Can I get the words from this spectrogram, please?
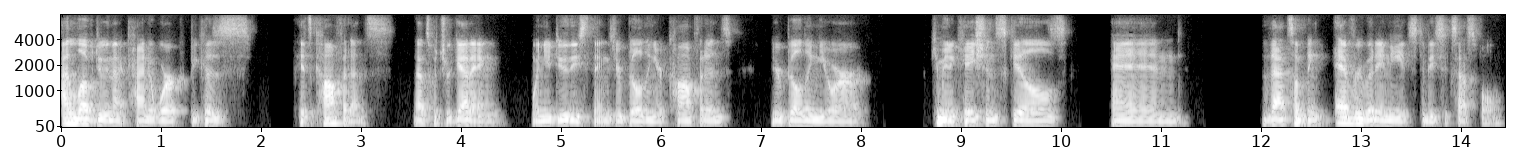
i love doing that kind of work because it's confidence. That's what you're getting when you do these things. You're building your confidence you're building your communication skills and that's something everybody needs to be successful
